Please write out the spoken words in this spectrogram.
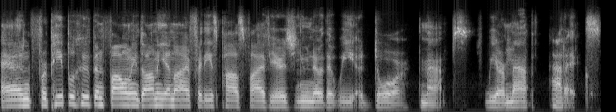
And for people who've been following Donnie and I for these past five years, you know that we adore maps. We are map addicts.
